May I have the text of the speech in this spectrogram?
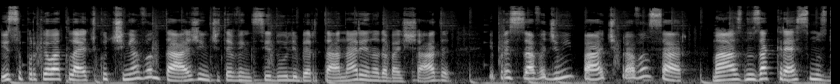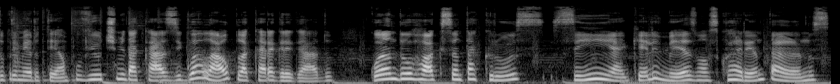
Isso porque o Atlético tinha a vantagem de ter vencido o Libertar na Arena da Baixada e precisava de um empate para avançar. Mas nos acréscimos do primeiro tempo, viu o time da casa igualar o placar agregado quando o Rock Santa Cruz, sim, aquele mesmo aos 40 anos,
